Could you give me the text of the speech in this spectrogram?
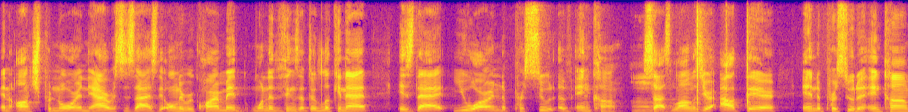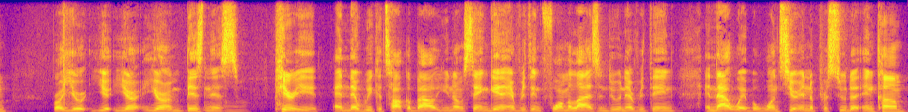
an entrepreneur in the IRS's eyes. The only requirement, one of the things that they're looking at, is that you are in the pursuit of income. Mm. So as long as you're out there in the pursuit of income, bro, you're you're you're, you're in business. Mm. Period. And then we could talk about, you know I'm saying, getting everything formalized and doing everything in that way. But once you're in the pursuit of income,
